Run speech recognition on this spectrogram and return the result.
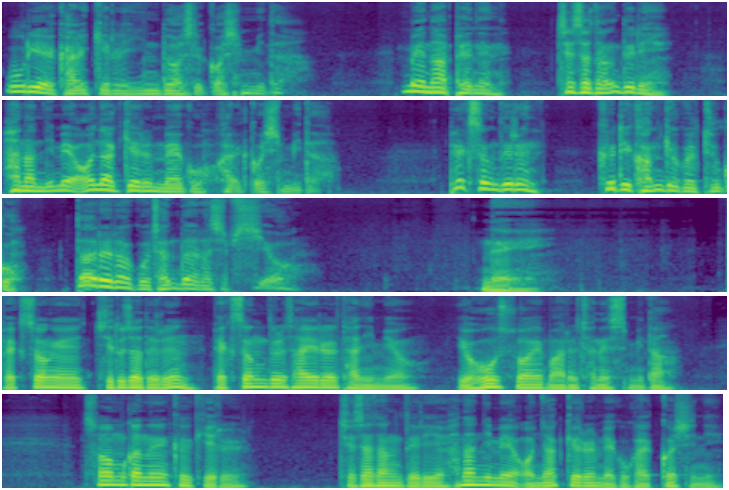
우리의 갈 길을 인도하실 것입니다. 맨 앞에는 제사장들이 하나님의 언약궤를 메고 갈 것입니다. 백성들은 그뒤 간격을 두고 따르라고 전달하십시오. 네. 백성의 지도자들은 백성들 사이를 다니며 여호수아의 말을 전했습니다. 처음 가는 그 길을 제사장들이 하나님의 언약궤를 메고 갈 것이니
